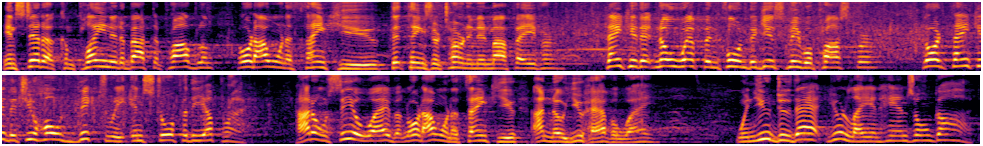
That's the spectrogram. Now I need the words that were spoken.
Instead of complaining about the problem, Lord, I want to thank you that things are turning in my favor. Thank you that no weapon formed against me will prosper. Lord, thank you that you hold victory in store for the upright. I don't see a way, but Lord, I want to thank you. I know you have a way. When you do that, you're laying hands on God.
